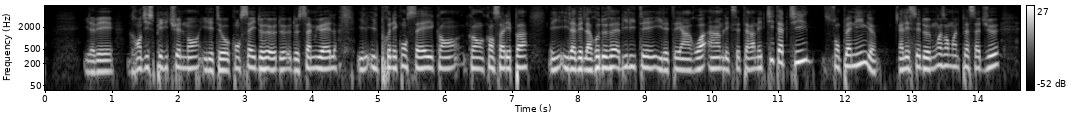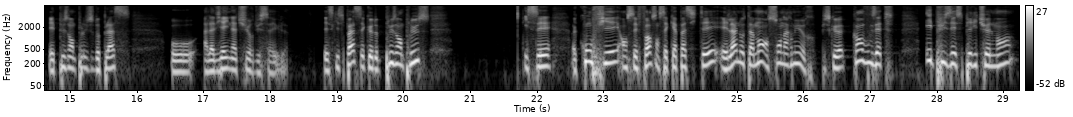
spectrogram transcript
Il avait grandi spirituellement, il était au conseil de, Samuel, il, prenait conseil quand, quand, ça n'allait pas, il avait de la redevabilité, il était un roi humble, etc. Mais petit à petit, son planning a laissé de moins en moins de place à Dieu et plus en plus de place à la vieille nature du Saül. Et ce qui se passe, c'est que de plus en plus, il s'est confié en ses forces, en ses capacités, et là notamment en son armure. Puisque quand vous êtes épuisé spirituellement,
